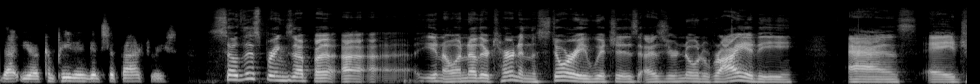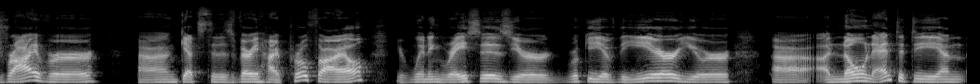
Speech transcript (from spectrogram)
that year, competing against the factories. So this brings up a, a, a, you know another turn in the story, which is as your notoriety as a driver uh, gets to this very high profile. You're winning races. You're rookie of the year. You're uh, a known entity, and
